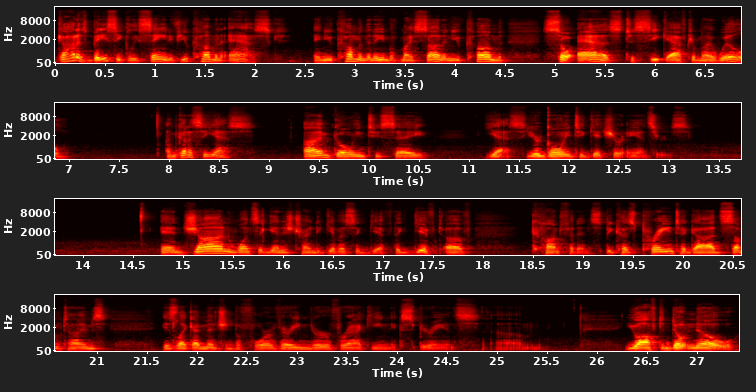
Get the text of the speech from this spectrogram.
God is basically saying if you come and ask, and you come in the name of my Son, and you come so as to seek after my will, I'm going to say yes. I'm going to say yes. You're going to get your answers. And John, once again, is trying to give us a gift the gift of confidence, because praying to God sometimes is, like I mentioned before, a very nerve wracking experience. Um, you often don't know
